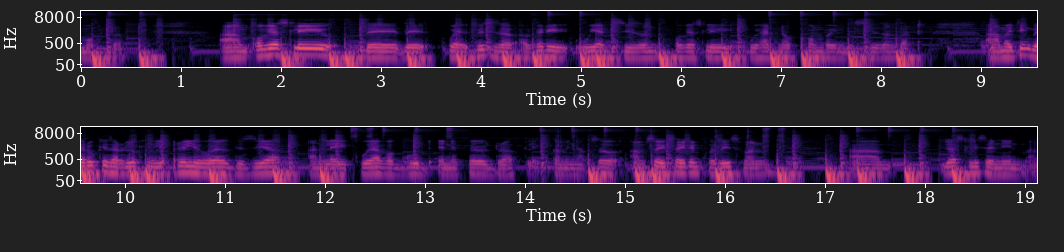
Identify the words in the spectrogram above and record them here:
mock draft. Um, obviously the the well this is a, a very weird season. Obviously we had no combine this season, but um, I think the rookies are looking really well this year, and like we have a good NFL draft like coming up. So I'm so excited for this one. Um, just listen in, man.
